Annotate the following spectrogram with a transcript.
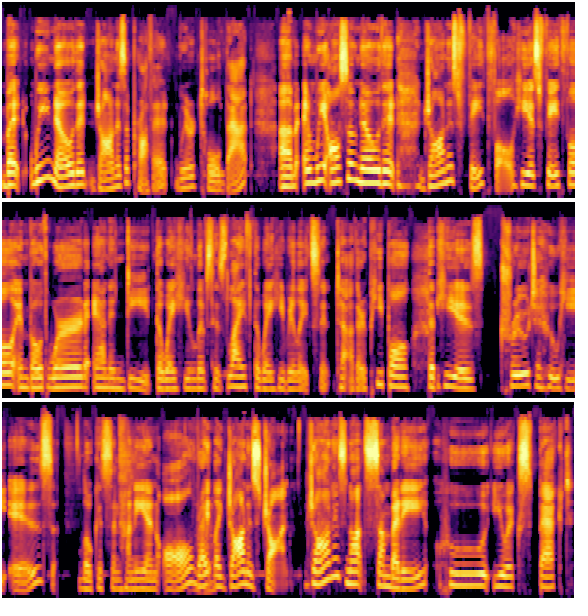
But we know that John is a prophet. We're told that. Um, and we also know that John is faithful. He is faithful in both word and in deed, the way he lives his life, the way he relates to other people, that he is true to who he is, locusts and honey and all, right? Mm-hmm. Like John is John. John is not somebody who you expect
